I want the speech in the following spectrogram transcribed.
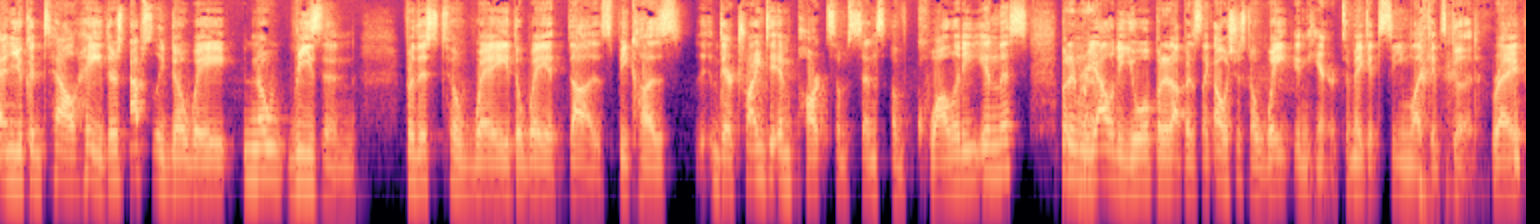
and you could tell, hey, there's absolutely no way, no reason for this to weigh the way it does because they're trying to impart some sense of quality in this. But in right. reality, you open it up and it's like, oh, it's just a weight in here to make it seem like it's good, right?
